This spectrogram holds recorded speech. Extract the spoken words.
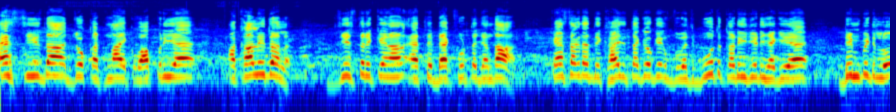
ਇਸ ਚੀਜ਼ ਦਾ ਜੋ ਘਟਨਾ ਇੱਕ ਵਾਪਰੀ ਹੈ ਅਕਾਲੀ ਦਲ ਜਿਸ ਤਰੀਕੇ ਨਾਲ ਇੱਥੇ ਬੈਕਫੁੱਟ ਤੇ ਜਾਂਦਾ ਕਹਿ ਸਕਦਾ ਦਿਖਾਈ ਦਿੱਤਾ ਕਿਉਂਕਿ ਇੱਕ ਮਜ਼ਬੂਤ ਕੜੀ ਜਿਹੜੀ ਹੈਗੀ ਹੈ ਡਿੰਪੀ ਢਿੱਲੋਂ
